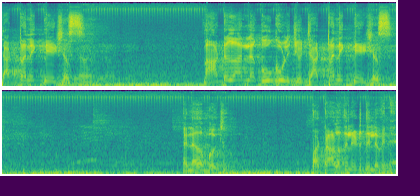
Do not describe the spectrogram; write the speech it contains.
ചട്ടൻ ഇഗ്നേഷ്യസ് നാട്ടുകാരെല്ലാം കൂക്ക് വിളിച്ചു ചട്ടൻ ഇഗ്നേഷ്യസ് എന്നാ സംഭവിച്ചു? പട്ടാളത്തിൽ എടുത്തില്ല പിന്നെ.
